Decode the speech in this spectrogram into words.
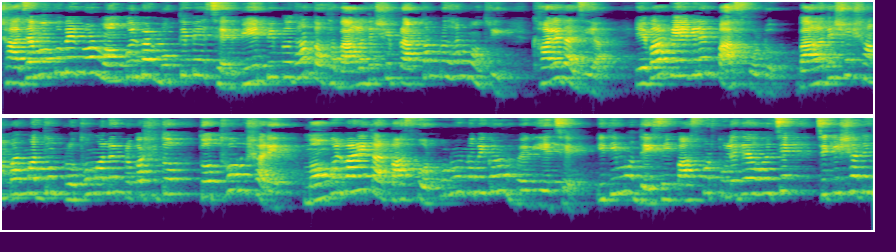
সাজা মকুবের পর মঙ্গলবার মুক্তি পেয়েছেন বিএনপি প্রধান তথা বাংলাদেশের প্রাক্তন প্রধানমন্ত্রী খালেদা জিয়া। এবার পেয়ে গেলেন পাসপোর্টও। বাংলাদেশের সংবাদ মাধ্যম প্রথম আলোয় প্রকাশিত অনুসারে মঙ্গলবারই তার পাসপোর্ট পুনর্নবীকরণ হয়ে গিয়েছে। ইতিমধ্যে সেই পাসপোর্ট তুলে দেওয়া হয়েছে চিকিৎসাধীন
